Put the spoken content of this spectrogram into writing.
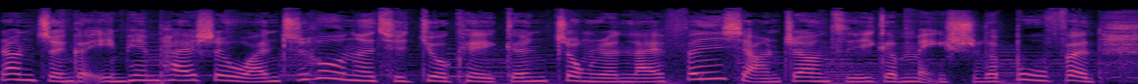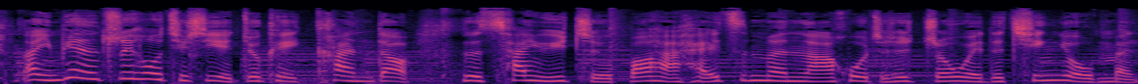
让整个影片拍摄完之后呢，其实就可以跟众人来分享这样子一个美食的部分。那影片的最后，其实也就可以看到，这参与者包含孩子们啦，或者是周围的亲友们，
